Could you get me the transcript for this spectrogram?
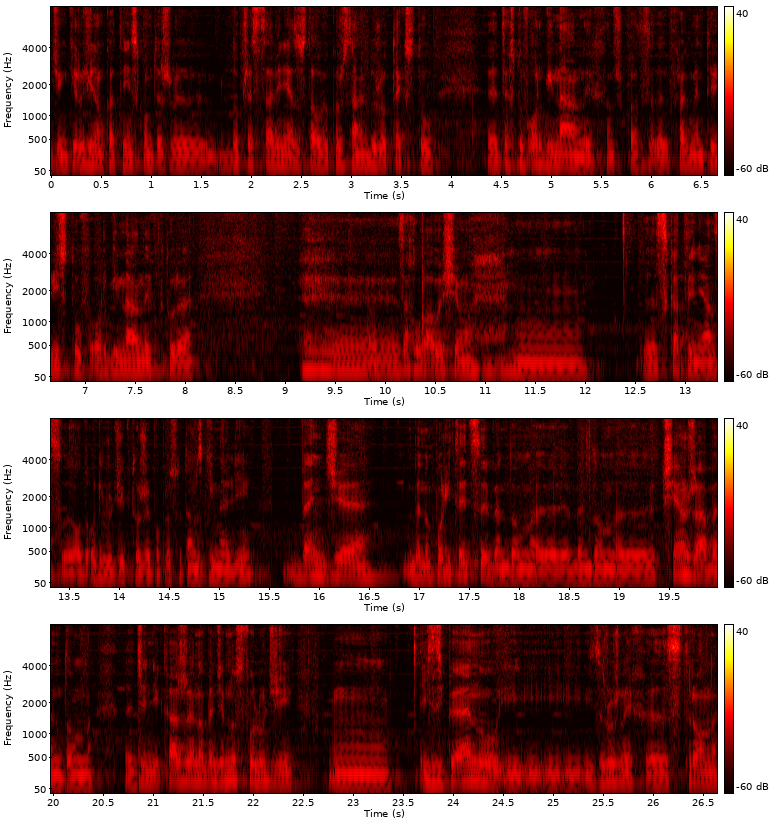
dzięki rodzinom katyńskom też y, do przedstawienia zostało wykorzystane dużo tekstu, y, tekstów oryginalnych, na przykład fragmenty listów oryginalnych, które e, zachowały się mm, z Katynia, od, od ludzi, którzy po prostu tam zginęli. Będzie, będą politycy, będą, e, będą e, księża, będą e, dziennikarze, no będzie mnóstwo ludzi mm, i z IPN-u i, i, i- z różnych stron.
